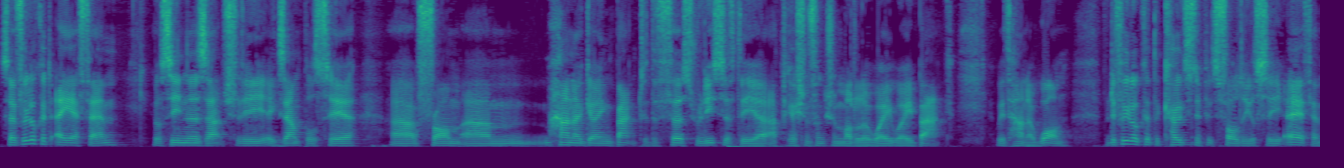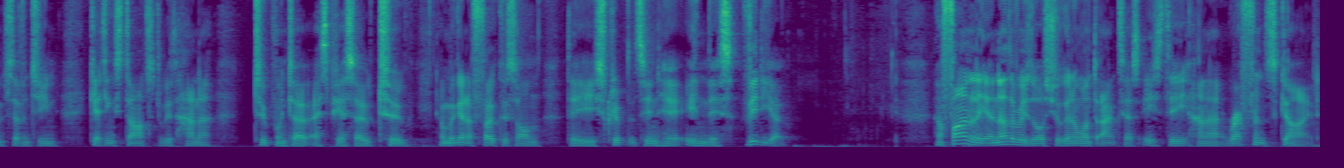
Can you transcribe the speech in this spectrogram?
So if we look at AFM, you'll see there's actually examples here uh, from um, HANA going back to the first release of the uh, application function modeler way, way back with HANA 1. But if we look at the code snippets folder, you'll see AFM 17 getting started with HANA 2.0 SPS 02. And we're going to focus on the script that's in here in this video. Now finally, another resource you're going to want to access is the HANA reference guide.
